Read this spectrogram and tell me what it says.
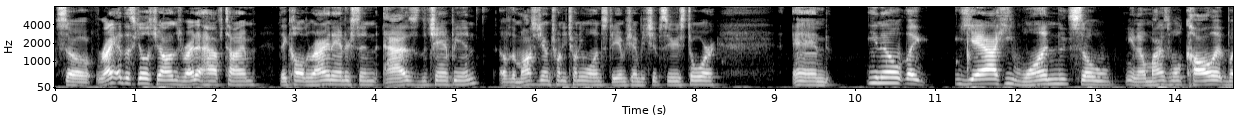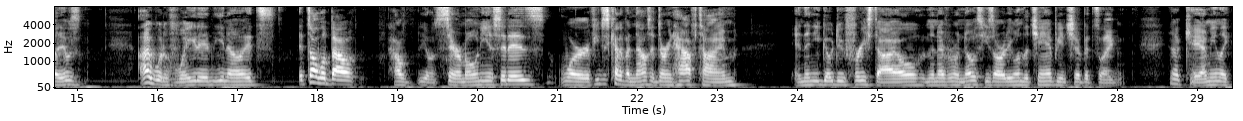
So, right at the skills challenge, right at halftime, they called Ryan Anderson as the champion of the Monster Jam 2021 Stadium Championship Series Tour. And, you know, like, yeah, he won, so, you know, might as well call it, but it was I would have waited, you know, it's it's all about how, you know, ceremonious it is, where if you just kind of announce it during halftime and then you go do freestyle and then everyone knows he's already won the championship, it's like okay, I mean like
